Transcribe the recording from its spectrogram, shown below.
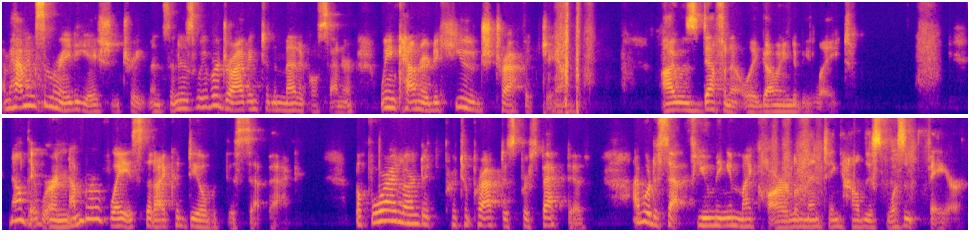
I'm having some radiation treatments, and as we were driving to the medical center, we encountered a huge traffic jam. I was definitely going to be late. Now, there were a number of ways that I could deal with this setback. Before I learned to, to, practice perspective, I would have sat fuming in my car, lamenting how this wasn't fair.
